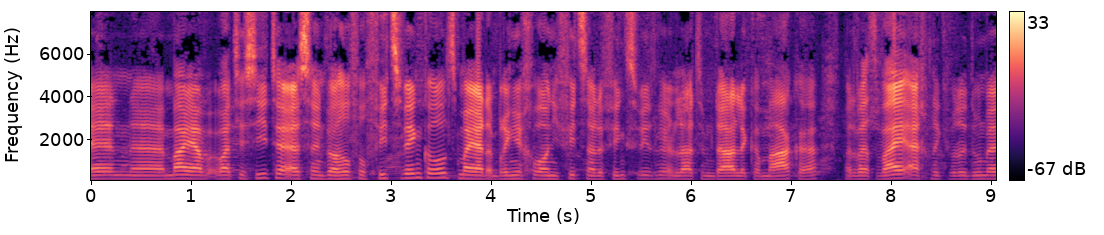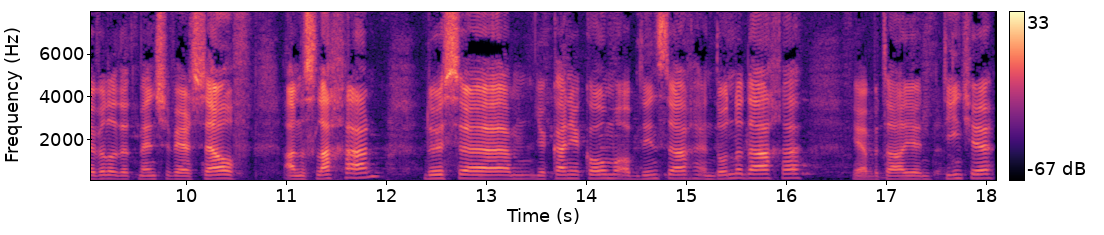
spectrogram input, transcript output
En, uh, maar ja, wat je ziet, er zijn wel heel veel fietswinkels. Maar ja, dan breng je gewoon je fiets naar de fietswinkel en laat hem daar maken. Maar wat wij eigenlijk willen doen, wij willen dat mensen weer zelf aan de slag gaan. Dus uh, je kan hier komen op dinsdag en donderdagen. Ja, betaal je een tientje.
